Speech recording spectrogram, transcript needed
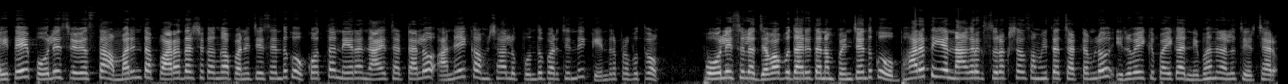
అయితే పోలీస్ వ్యవస్థ మరింత పారదర్శకంగా పనిచేసేందుకు కొత్త నేర న్యాయ చట్టాల్లో అనేక అంశాలు పొందుపరిచింది కేంద్ర ప్రభుత్వం. పోలీసుల జవాబుదారీతనం పెంచేందుకు భారతీయ నాగరిక సురక్షా సంహిత చట్టంలో ఇరవైకి పైగా నిబంధనలు చేర్చారు.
